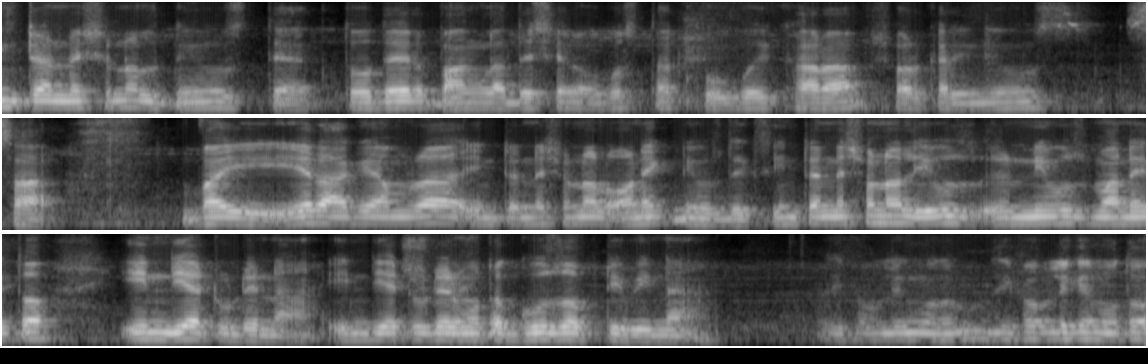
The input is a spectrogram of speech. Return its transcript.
ইন্টারন্যাশনাল নিউজ দেখ। তোদের বাংলাদেশের অবস্থা খুবই খারাপ সরকারি নিউজ স্যার ভাই এর আগে আমরা ইন্টারন্যাশনাল অনেক নিউজ দেখছি। ইন্টারন্যাশনাল ইউজ নিউজ মানে তো ইন্ডিয়া টুডে না। ইন্ডিয়া টুডের মতো গুজব টিভি না। রিপাবলিক রিপাবলিকের মতো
